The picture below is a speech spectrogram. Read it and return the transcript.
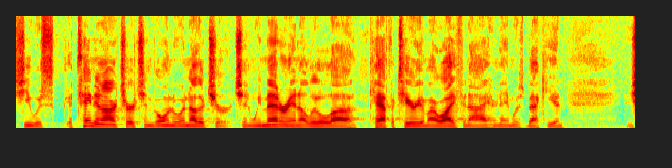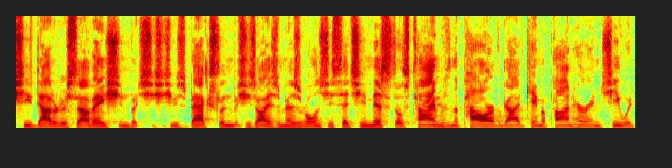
She was attending our church and going to another church. And we met her in a little uh, cafeteria, my wife and I. Her name was Becky. And she doubted her salvation, but she, she, was backslidden, but she's always miserable. And she said she missed those times when the power of God came upon her and she would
